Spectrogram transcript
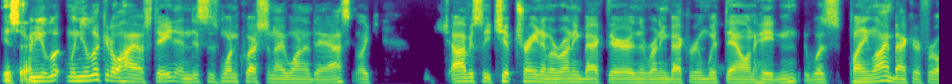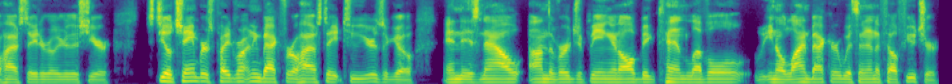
yes, sir. when you look when you look at Ohio State, and this is one question I wanted to ask, like obviously Chip Trayanum, a running back there in the running back room with Dallan Hayden, was playing linebacker for Ohio State earlier this year. Steele Chambers played running back for Ohio State two years ago and is now on the verge of being an all Big Ten level, you know, linebacker with an NFL future.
